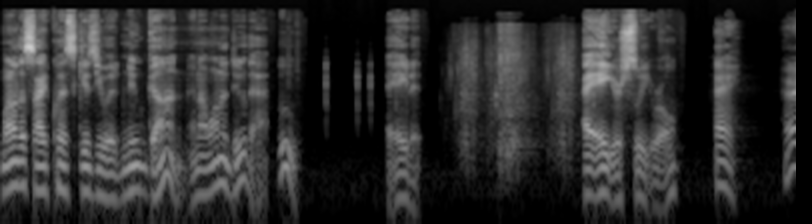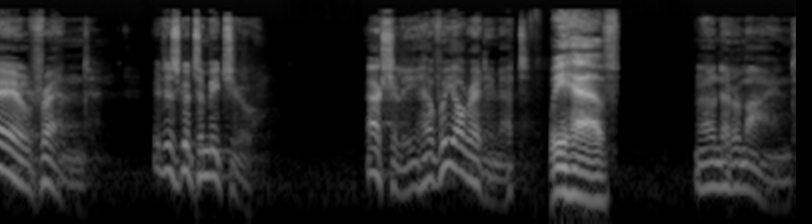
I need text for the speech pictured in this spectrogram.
one of the side quests gives you a new gun, and I want to do that. Ooh. I ate it. I ate your sweet roll. hey, Hail, friend. It is good to meet you. Actually, have we already met? We have Oh, never mind.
